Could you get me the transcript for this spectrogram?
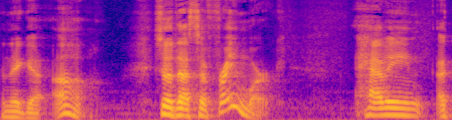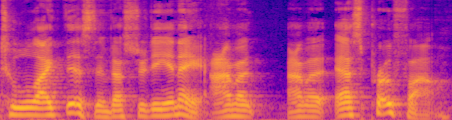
And they go, oh. So that's a framework. Having a tool like this, Investor DNA. I'm a I'm a S profile.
